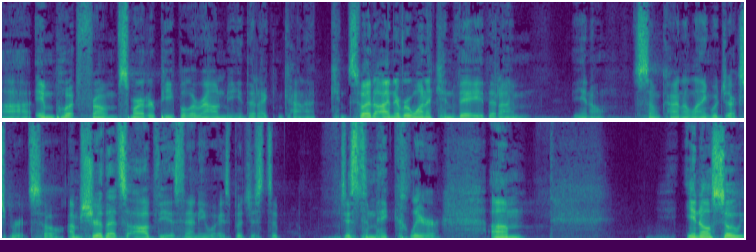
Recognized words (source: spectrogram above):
uh, input from smarter people around me that I can kind of. Con- so I, I never want to convey that I'm, you know, some kind of language expert. So I'm sure that's obvious, anyways. But just to just to make clear. Um, you know, so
